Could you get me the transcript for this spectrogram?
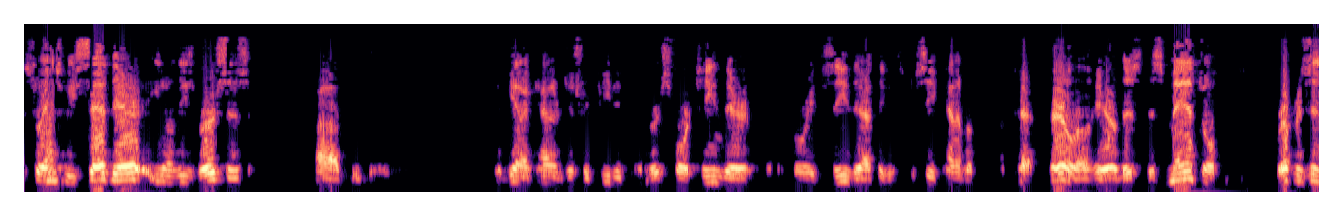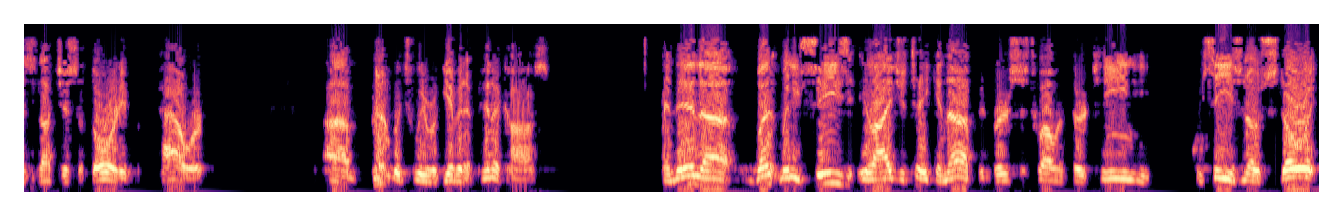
so as we said there, you know, these verses, uh, again, I kind of just repeated verse 14 there before we see there. I think we see kind of a, a parallel here. This, this mantle represents not just authority, but power, um, which we were given at Pentecost. And then uh, when, when he sees Elijah taken up in verses 12 and 13, he, we see he's no stoic.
